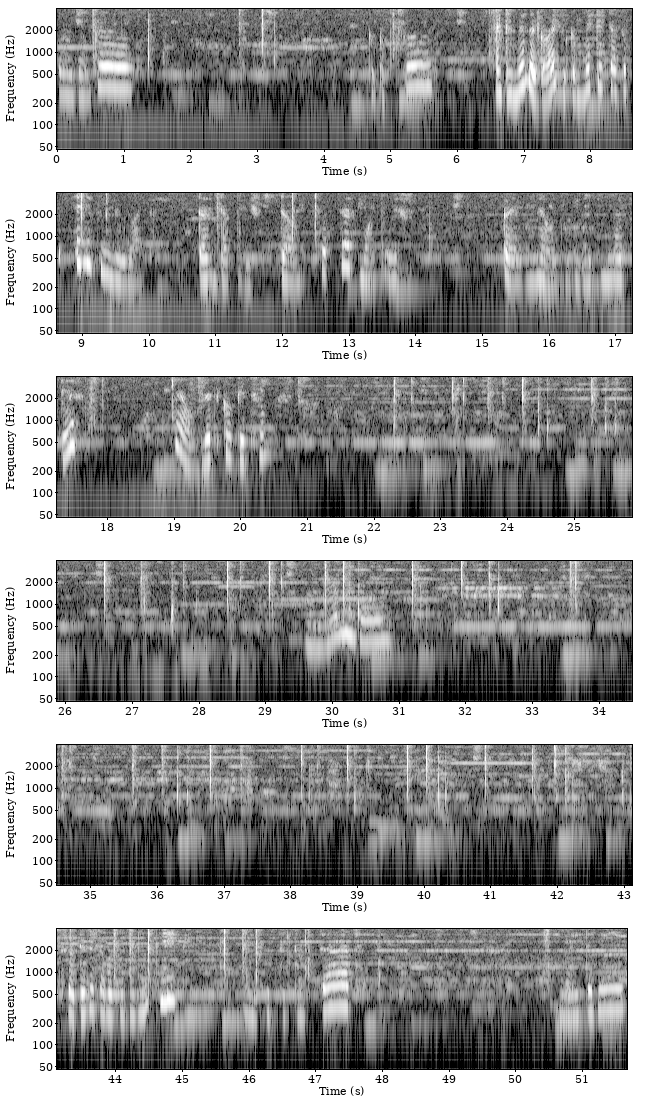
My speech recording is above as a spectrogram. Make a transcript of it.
Go, go, go. Go, go, go. And remember guys, you can make it out of anything you like. It Doesn't have to be stone, but that's my choice. Okay, now it will be looking like this. Now let's go get some So this is how it will be looking. And put it like that. Wait a bit.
